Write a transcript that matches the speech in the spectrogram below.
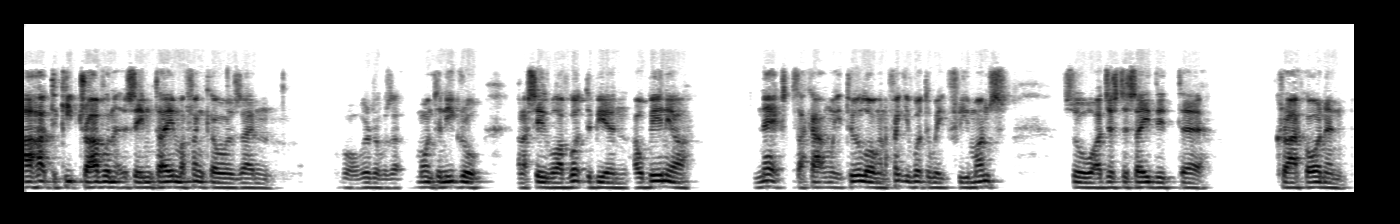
I had to keep travelling at the same time. I think I was in, well, where was it? Montenegro. And I said, well, I've got to be in Albania next. I can't wait too long. And I think you've got to wait three months. So I just decided to crack on and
